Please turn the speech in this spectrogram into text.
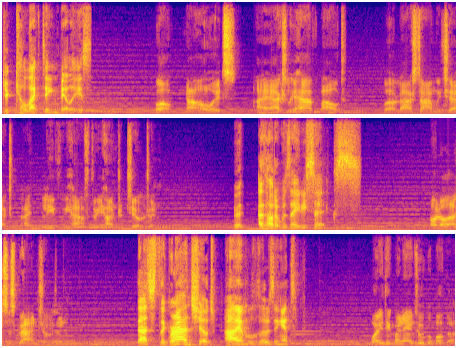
You're collecting Billies. Well, no, it's I actually have about. Well, last time we checked, I believe we have three hundred children. But I thought it was 86. Oh no, that's just grandchildren. That's the grandchildren. I am losing it. Why do you think my name's Ooga Booga?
